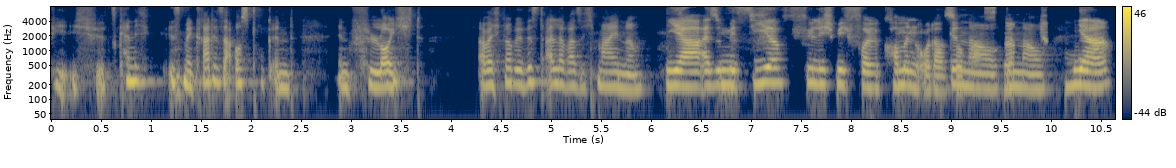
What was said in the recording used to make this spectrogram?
wie ich jetzt kann ich ist mir gerade dieser Ausdruck ent, entfleucht. Aber ich glaube, ihr wisst alle, was ich meine. Ja, also mit dir fühle ich mich vollkommen oder so. Genau, ne? genau. Ja,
